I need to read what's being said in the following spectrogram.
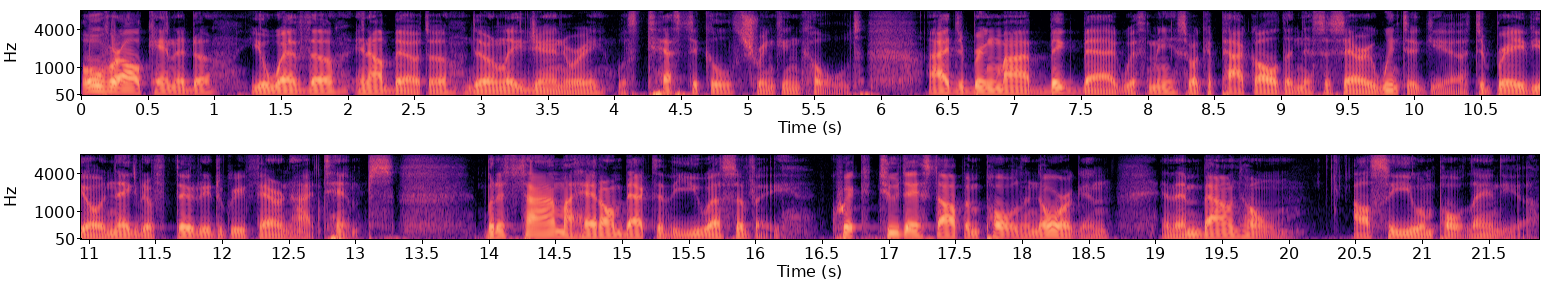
Overall, Canada, your weather in Alberta during late January was testicle shrinking cold. I had to bring my big bag with me so I could pack all the necessary winter gear to brave your negative 30 degree Fahrenheit temps. But it's time I head on back to the US of A. Quick two day stop in Portland, Oregon, and then bound home I'll see you in Portlandia.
